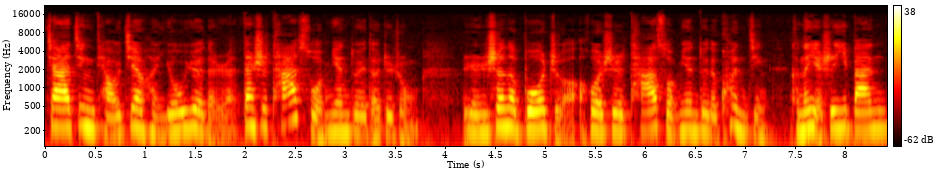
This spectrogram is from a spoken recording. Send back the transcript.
家境条件很优越的人，但是他所面对的这种人生的波折，或者是他所面对的困境，可能也是一般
